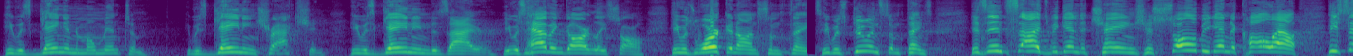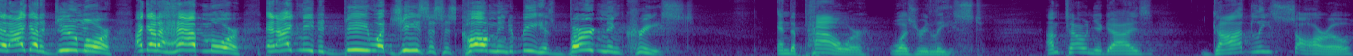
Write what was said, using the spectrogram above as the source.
He was gaining momentum, he was gaining traction. He was gaining desire. He was having godly sorrow. He was working on some things. He was doing some things. His insides began to change. His soul began to call out. He said, I got to do more. I got to have more. And I need to be what Jesus has called me to be. His burden increased, and the power was released. I'm telling you guys, godly sorrow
